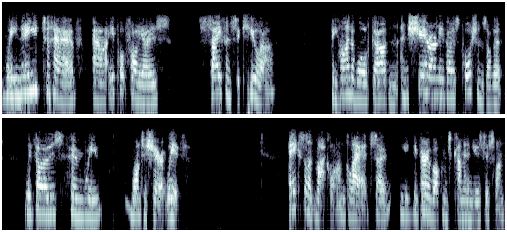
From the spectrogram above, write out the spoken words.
we need to have our e-portfolios safe and secure behind a walled garden and share only those portions of it with those whom we want to share it with. Excellent, Michael. I'm glad. So you'd be very welcome to come in and use this one.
